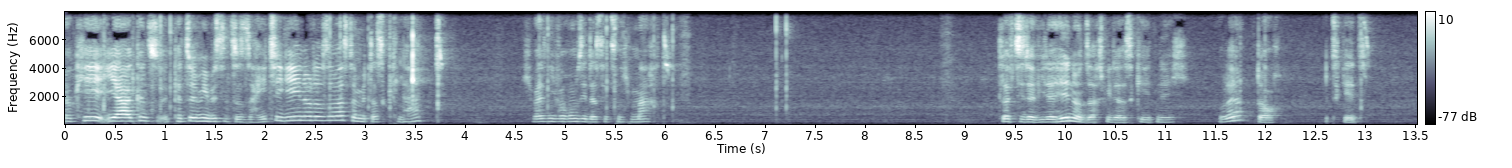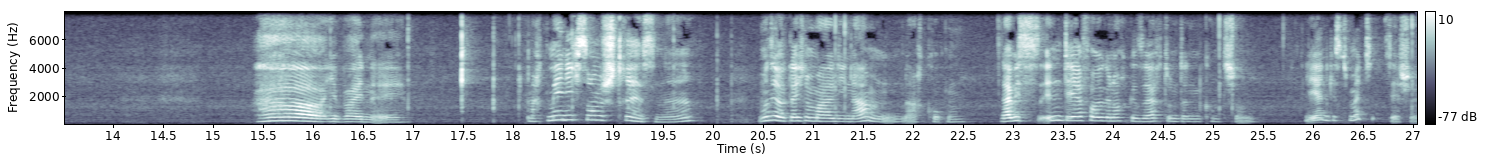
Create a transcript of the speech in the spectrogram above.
Okay, ja, kannst, kannst du irgendwie ein bisschen zur Seite gehen oder sowas, damit das klappt? Ich weiß nicht, warum sie das jetzt nicht macht. Jetzt läuft sie da wieder hin und sagt wieder, es geht nicht. Oder? Doch. Jetzt geht's. Ah, ihr beiden, ey. Macht mir nicht so einen Stress, ne? Muss ich auch gleich nochmal die Namen nachgucken. Da habe ich es in der Folge noch gesagt und dann kommt's schon. Leon, gehst du mit? Sehr schön.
